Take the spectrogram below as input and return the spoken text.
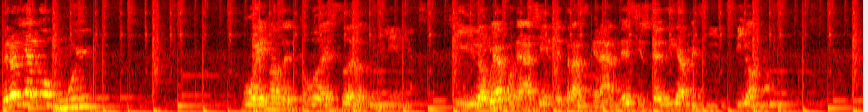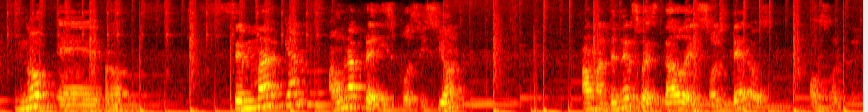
Pero hay algo muy bueno de todo esto de los millennials. Y lo voy a poner así en letras grandes y usted dígame si sí o no. No, eh, perdón. Se marcan a una predisposición a mantener su estado de solteros o solteras.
